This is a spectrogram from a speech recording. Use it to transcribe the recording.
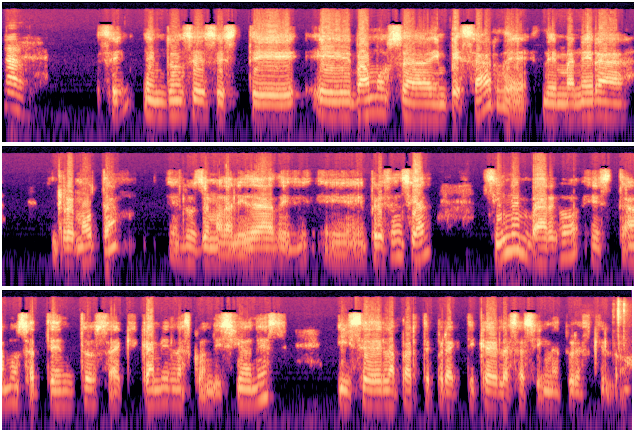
Claro. Sí, entonces este, eh, vamos a empezar de, de manera remota, en los de modalidad eh, presencial. Sin embargo, estamos atentos a que cambien las condiciones y se dé la parte práctica de las asignaturas que lo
